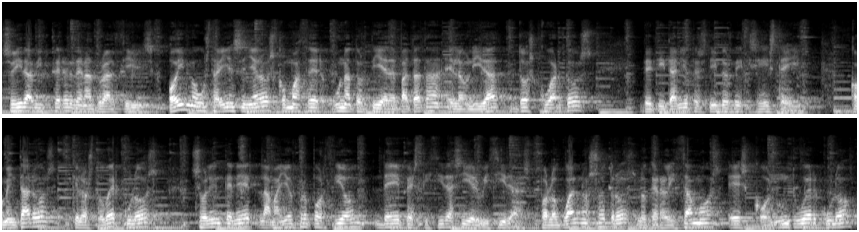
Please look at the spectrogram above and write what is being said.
soy David Pérez de Natural Things. Hoy me gustaría enseñaros cómo hacer una tortilla de patata en la unidad 2 cuartos de titanio 316 Ti. Comentaros que los tubérculos suelen tener la mayor proporción de pesticidas y herbicidas, por lo cual nosotros lo que realizamos es con un tubérculo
